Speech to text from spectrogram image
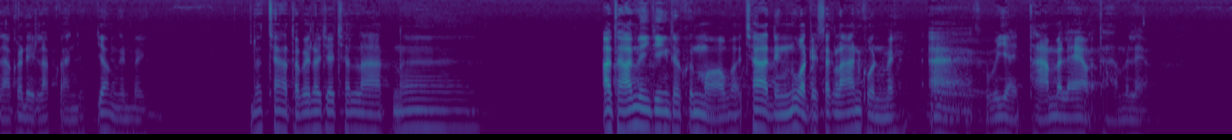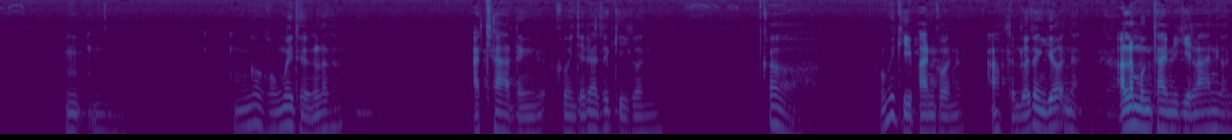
เราก็ได้รับการยกย่องกันไปรสชาติต่อไปเราจะฉลาดนะอาถามจริงๆแต่คุณหมอว่าชาติหนึ่งนวดได้สักล้านคนไหมอ่าคุณผู้ใหญ่ถามมาแล้ว ถามมาแล้ว อืมอืมมันก็คงไม่ถึงแล้วครับอาชาติหนึ่งควรจะได้สักกี่คน ก็คงไม่กี่พันคนอ้าวแต่เหลือตั้งเยอะนะอะแล้วเมืองไทยมีกี่ล้านคน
